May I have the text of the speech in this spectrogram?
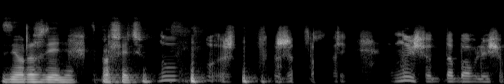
С днем рождения, с прошедшим. Ну, ну, еще добавлю еще,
